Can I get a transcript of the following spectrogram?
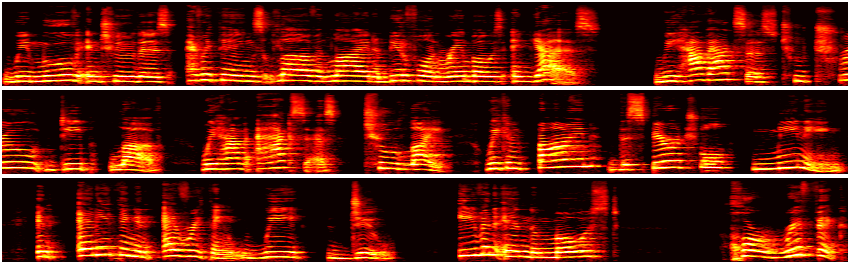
we move into this everything's love and light and beautiful and rainbows, and yes, we have access to true deep love. We have access to light. We can find the spiritual meaning in anything and everything we do, even in the most horrific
